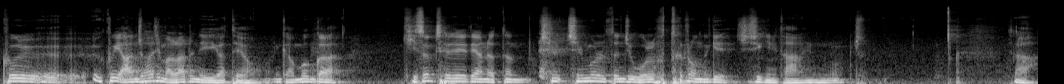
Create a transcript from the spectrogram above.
그걸 그게 안주하지 말라는 얘기 같아요. 그러니까 뭔가 기성체제에 대한 어떤 질, 문을 던지고 그걸 틀어놓는 게 지식인이다. 자,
